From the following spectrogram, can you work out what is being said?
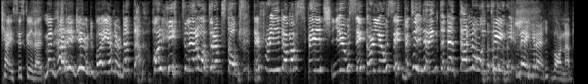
Kajsi skriver, men herregud vad är nu detta? Har Hitler återuppstått? The freedom of speech, use it or lose it, betyder inte detta någonting längre? Varnad.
